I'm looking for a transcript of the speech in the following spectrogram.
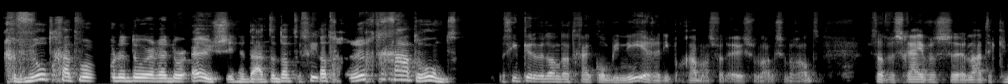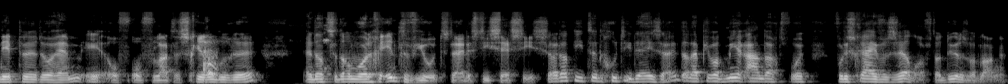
gevuld gaat worden door, eh, door Eus, inderdaad. Dat, dat, Misschien- dat gerucht gaat rond. Misschien kunnen we dan dat gaan combineren, die programma's van Eus zo langzamerhand. Dus dat we schrijvers eh, laten knippen door hem, eh, of, of laten schilderen. En dat ze dan worden geïnterviewd tijdens die sessies. Zou dat niet een goed idee zijn? Dan heb je wat meer aandacht voor, voor de schrijver zelf. Dat duurt dus wat langer.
